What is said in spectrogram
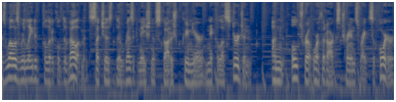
as well as related political developments, such as the resignation of Scottish Premier Nicola Sturgeon, an ultra Orthodox trans rights supporter,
